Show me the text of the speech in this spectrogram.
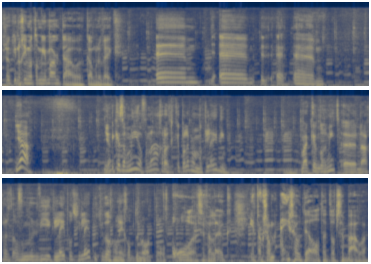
Zoek je nog iemand om je warm te houden komende week? Ehm, ehm, eh, eh, ehm, ja. Ja? Ik heb er nog niet over nagedacht. Ik heb alleen maar mijn kleding. Maar ik heb nog niet eh, nagedacht over met wie ik lepeltje lepeltje wil gaan liggen op de Noordpool. Oh, dat is wel leuk. Je hebt ook zo'n ijshotel altijd wat ze bouwen.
